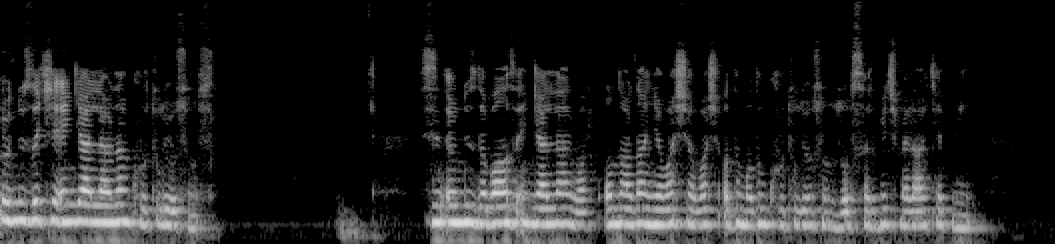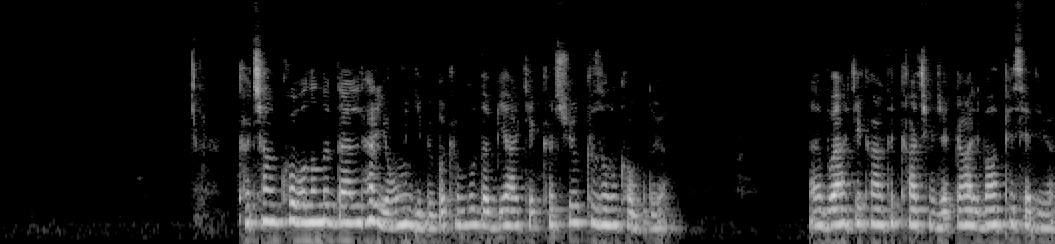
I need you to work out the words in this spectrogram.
Önünüzdeki engellerden kurtuluyorsunuz. Sizin önünüzde bazı engeller var. Onlardan yavaş yavaş adım adım kurtuluyorsunuz dostlarım. Hiç merak etmeyin. Kaçan kovalanır derler ya onun gibi. Bakın burada bir erkek kaçıyor, kız onu kovalıyor. Yani bu erkek artık kaçmayacak. Galiba pes ediyor.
